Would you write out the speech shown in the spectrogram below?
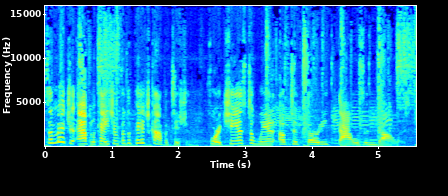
submit your application for the pitch competition for a chance to win up to $30,000.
